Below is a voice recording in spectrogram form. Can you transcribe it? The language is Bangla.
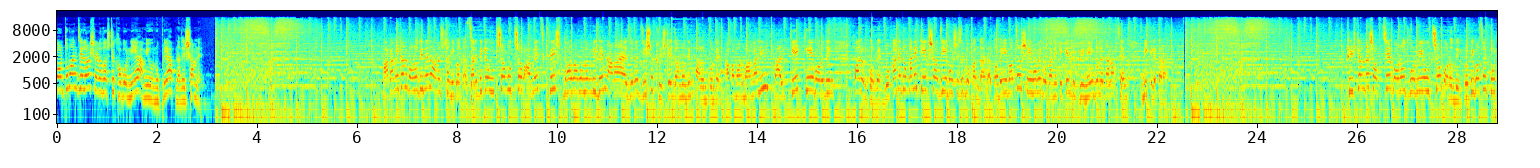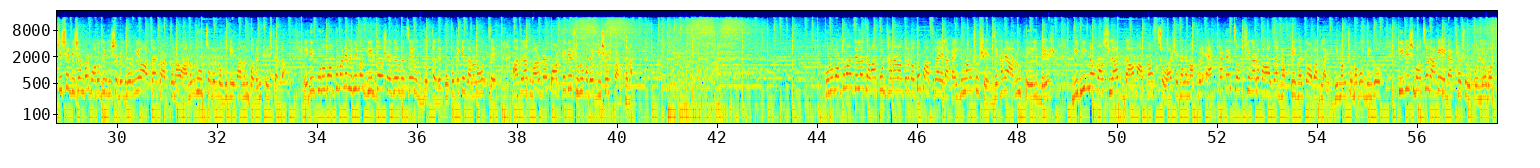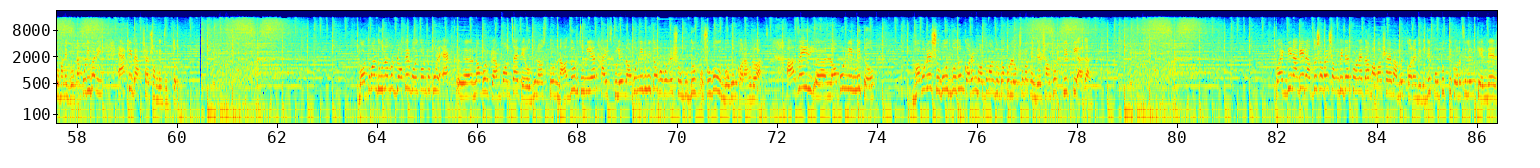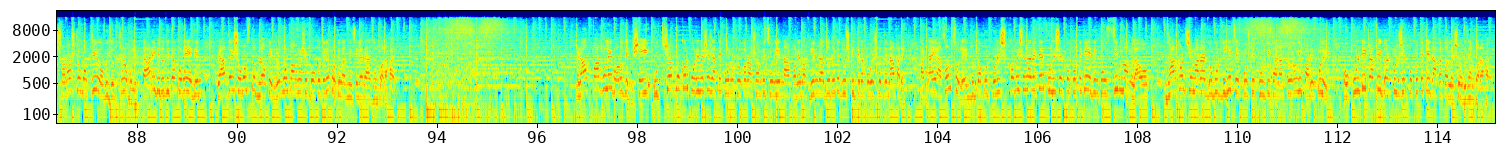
বর্ধমান জেলার সেরা দশটি খবর নিয়ে আমি অনুপ্রিয়া আপনাদের সামনে। আগামীকাল বড়দিনের আনুষ্ঠানিকতা। চারিদিকে উৎসব উৎসব, আমেজ, খ্রিস্ট ধর্মাবলম্বীদের নানা আয়োজনে যিশু খ্রিস্টের জন্মদিন পালন করবেন। আপামর বাঙালি কাল কেক খেয়ে বড়দিন পালন করবেন। দোকানে দোকানে কেক সাজিয়ে বসেছে দোকানদাররা। তবে এবছর সেইভাবে দোকানে কেকের বিক্রি নেই বলে জানাচ্ছেন বিক্রেতারা। খ্রিস্টানদের সবচেয়ে বড় ধর্মীয় উৎসব বড়দিন। প্রতি বছর পঁচিশে ডিসেম্বর বড়দিন হিসেবে ধর্মীয় আচার, প্রার্থনা ও আনন্দ উৎসবের মধ্য দিয়ে পালন করেন খ্রিস্টানরা। এদিন পূর্ব বর্ধমানে বিভিন্ন গির্জা সেজে উঠেছে। উদ্যোক্তাদের পক্ষ থেকে জানানো হচ্ছে, আজ রাত বারোটার পর থেকে শুরু হবে বিশেষ প্রার্থনা। পূর্ব বর্ধমান জেলা জামালপুর থানার অন্তর্গত পাঁচরা এলাকায় হিমাংশু শেঠ যেখানে আলু, তেল, বেশ বিভিন্ন মশলার দাম আকাশ ছোঁয়া সেখানে মাত্র এক টাকায় চপ সিঙ্গারা পাওয়া যায় ভাবতেই হয়তো অবাক লাগে। হিমাংশু বাবু দীর্ঘ তিরিশ বছর আগে এই ব্যবসা শুরু করলেও বর্তমানে গোটা পরিবারই একই ব্যবসার সঙ্গে যুক্ত। বর্তমান দু নম্বর ব্লকের বৈকণ্ঠপুর এক নম্বর গ্রাম পঞ্চায়েতের অধীনস্থ নাদুর জুনিয়র হাই স্কুলের নবনির্মিত ভবনের শুভ উদ্বোধন করা হলো আজ। আজ এই নবনির্মিত ভবনের শুভ উদ্বোধন করেন বর্ধমান দুর্গাপুর লোকসভা কেন্দ্রের সাংসদ কীর্তি আজাদ। কয়েকদিন আগে রাজ্যসভায় সংবিধান প্রণেতা বাবা সাহেব আম্বেদকরের বিরুদ্ধে কটুক্তি করেছিলেন কেন্দ্রের স্বরাষ্ট্রমন্ত্রী অভিযোগ তৃণমূলের। তারই বিরোধিতা করে এদিন রাজ্যের সমস্ত ব্লকে তৃণমূল কংগ্রেসের পক্ষ থেকে প্রতিবাদ মিছিলের আয়োজন করা হয়। রাত পার হলে বড়দিন। সেই উৎসব মুখর পরিবেশে যাতে কোনো প্রকার অশান্তি ছড়িয়ে না পড়ে বা ভিন রাজ্য থেকে দুষ্কৃতীরা প্রবেশ করতে না পারে। আর তাই আসানসোলের দুর্গাপুর পুলিশ কমিশনারেটের পুলিশের পক্ষ থেকে এদিন পশ্চিম বাংলা ও ঝাড়খণ্ড সীমানার ডুবুরডিহি চেকপোস্টে কুলটি থানার চৌরঙ্গি ফাঁড়ের পুলিশ ও কুলটি ট্রাফিক গার্ড পুলিশের পক্ষ থেকে নাকা তল্লাশি অভিযান করা হয়।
